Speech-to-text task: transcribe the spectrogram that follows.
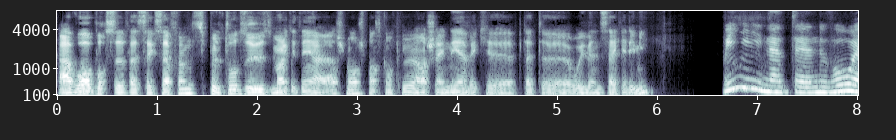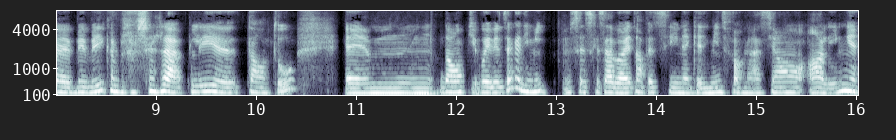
à voir pour ça. que ça fait un petit peu le tour du, marketing RH. Moi, je pense qu'on peut enchaîner avec euh, peut-être euh, Academy. Oui, notre euh, nouveau euh, bébé, comme je l'ai appelé euh, tantôt. donc, Waventy Academy, c'est ce que ça va être. En fait, c'est une académie de formation en ligne,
